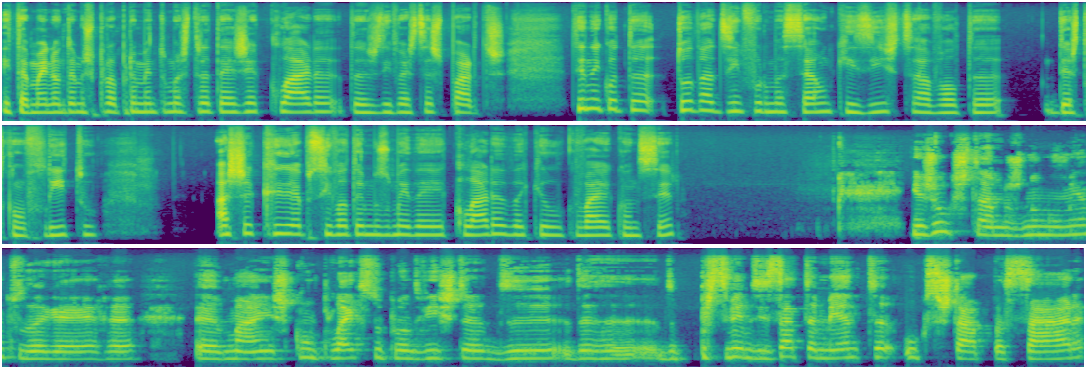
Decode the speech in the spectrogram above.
E também não temos propriamente uma estratégia clara das diversas partes. Tendo em conta toda a desinformação que existe à volta deste conflito, acha que é possível termos uma ideia clara daquilo que vai acontecer? Eu julgo que estamos no momento da guerra uh, mais complexo do ponto de vista de, de, de percebermos exatamente o que se está a passar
